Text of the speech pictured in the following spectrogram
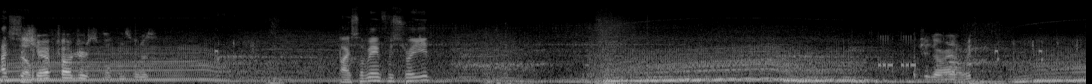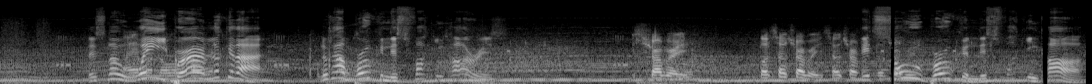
That's The sheriff charger is smoking sodas. Alright, so I'm getting frustrated. Let you go around. There's no I way, bro. power. Look at that. Look how broken this fucking car is. It's strawberry. Oh, South Strawberry. South Strawberry. It's so broken, this fucking car.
